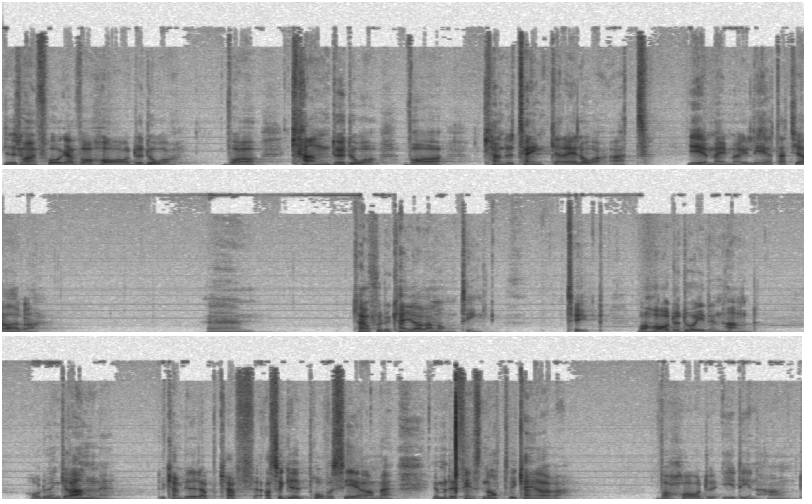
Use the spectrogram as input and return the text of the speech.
Gud har en fråga, vad har du då? Vad kan du då? Vad kan du tänka dig då att ge mig möjlighet att göra? Eh, kanske du kan göra någonting, typ. Vad har du då i din hand? Har du en granne? Du kan bjuda på kaffe. Alltså Gud provocerar med, ja men det finns något vi kan göra. Vad har du i din hand?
